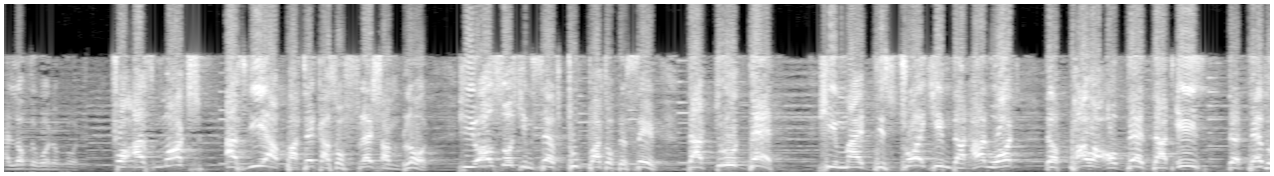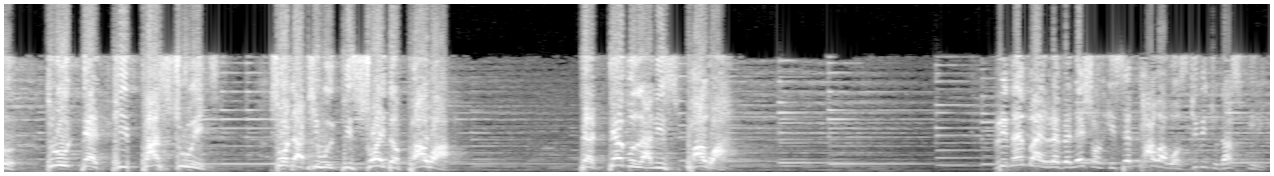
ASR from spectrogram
I love the word of God. For as much as ye are partakers of flesh and blood, he also himself took part of the same, that through death he might destroy him that had what? The power of death, that is the devil. Through death he passed through it, so that he will destroy the power, the devil and his power Remember in Revelation, he said power was given to that spirit.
